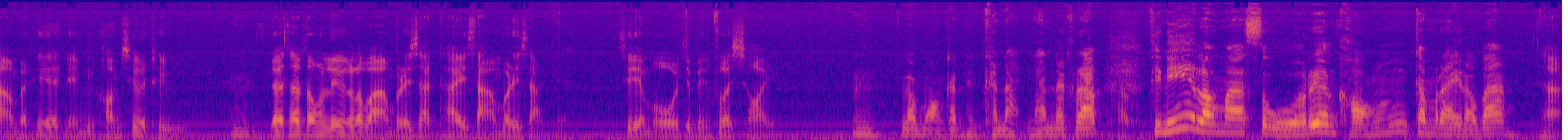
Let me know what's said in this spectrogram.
ต่างประเทศเนี่ยมีความเชื่อถืออืมแล้วถ้าต้องเลือกระหว่างบริษัทไทย 3 บริษัทเนี่ย CMO จะเป็น first choice อืมเรามองกันถึงขนาดนั้นนะครับครับทีนี้เรามาสู่เรื่องของกำไรเราบ้างฮะ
